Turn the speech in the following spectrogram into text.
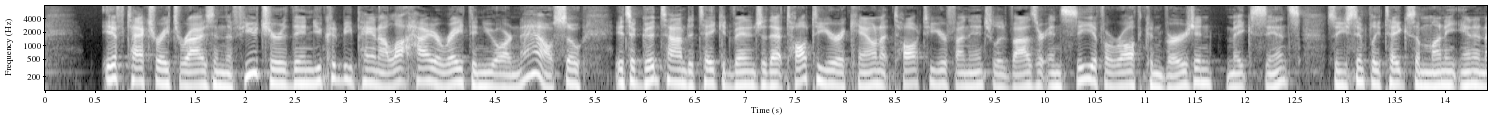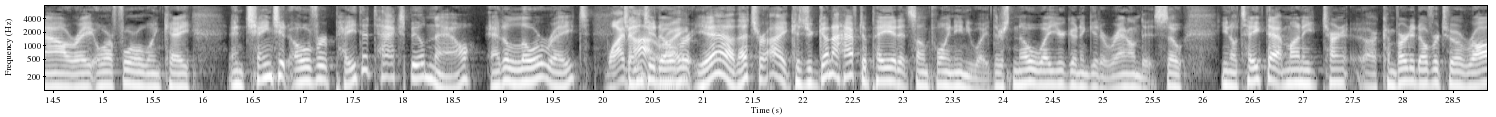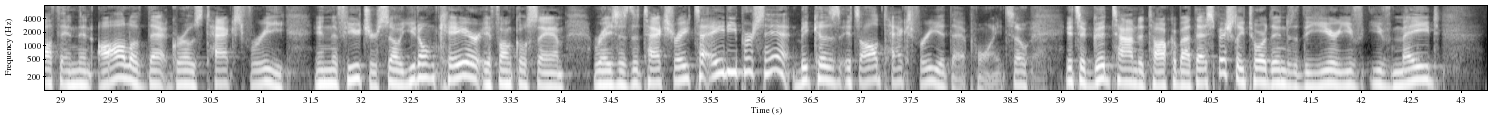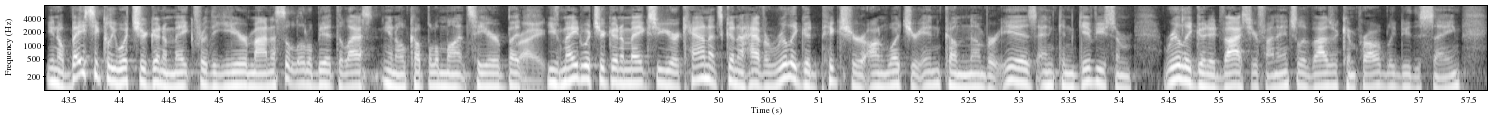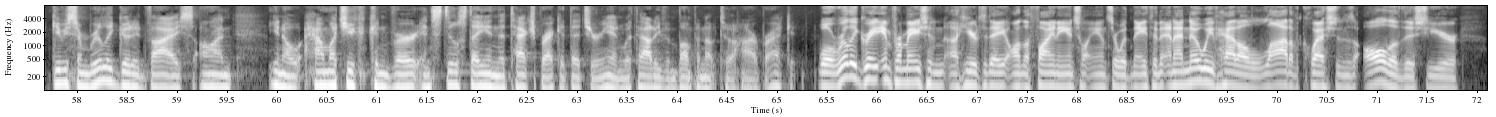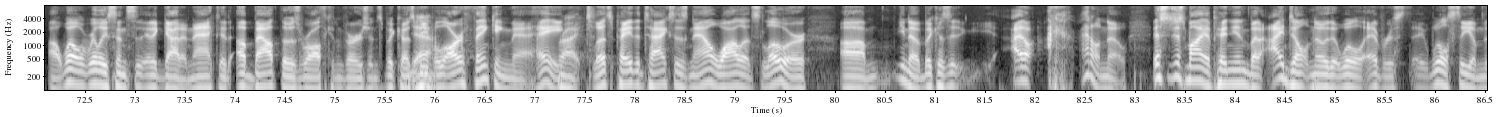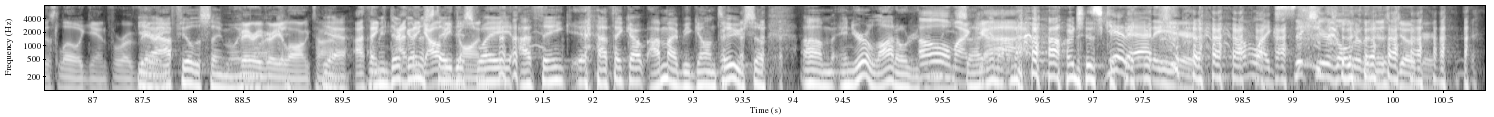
if tax rates rise in the future, then you could be paying a lot higher rate than you are now. So it's a good time to take advantage of that. Talk to your accountant, talk to your financial advisor, and see if a Roth conversion makes sense. So you simply take some money in an IRA or a 401k and change it over, pay the tax bill now at a lower rate. Why change not, it over. right? Yeah, that's right. Because you're going to have to pay it at some point anyway. There's no way you're going to get around it. So, you know, take that money, turn, uh, convert it over to a Roth, and then all of that grows tax free in the future. So you don't care if Uncle Sam raises the tax rate to 80% because it's all tax free at that point. So it's a good time to talk about that, especially toward the end of the year. You've, you've made you know, basically what you're going to make for the year minus a little bit the last, you know, couple of months here. But Right. you've made what you're going to make. So your accountant's going to have a really good picture on what your income number is and can give you some really good advice. Your financial advisor can probably do the same, give you some really good advice on, you know, how much you can convert and still stay in the tax bracket that you're in without even bumping up to a higher bracket. Well, really great information uh, here today on the financial answer with Nathan. And I know we've had a lot of questions all of this year. Uh, well, really, since it got enacted about those Roth conversions, because Yeah. people are thinking that, hey, Right. let's pay the taxes now while it's lower. Um, you know, because it, I don't, I don't know. This is just my opinion, but I don't know that we'll ever we'll see them this low again for a very, yeah, I feel the same way. very, Mark. very long time. Yeah, I think mean they're going to stay this gone. way. I think. I think I, I might be gone too. So, um, and you're a lot older. than Oh me, my so, you know, God. I'm just Get out of here! I'm like six years older than this Joker.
